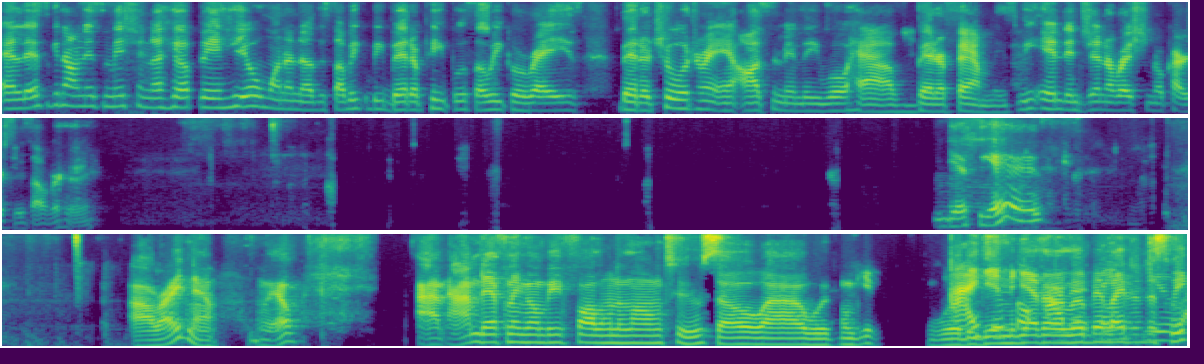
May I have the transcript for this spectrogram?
And let's get on this mission to help and heal one another so we can be better people so we can raise better children and ultimately we'll have better families. We end in generational curses over here. Yes yes. All right now. Well I'm, I'm definitely going to be following along too so uh, we're going to get We'll be I getting together a little bit later you. this week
